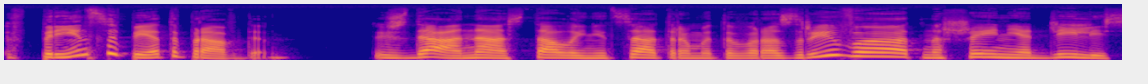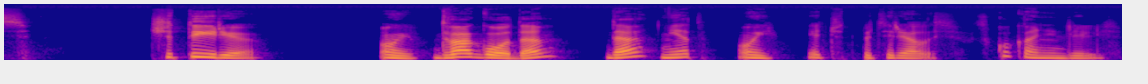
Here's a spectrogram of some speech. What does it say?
В принципе, это правда. То есть, да, она стала инициатором этого разрыва, отношения длились 4, ой, 2 года, да? Нет? Ой, я что-то потерялась. Сколько они длились?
